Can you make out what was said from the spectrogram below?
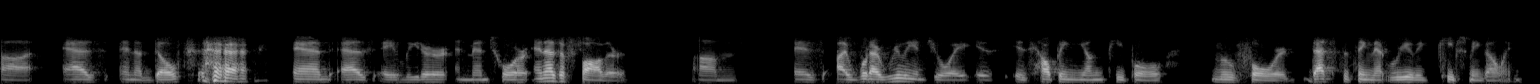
uh, as an adult and as a leader and mentor and as a father um, is I what I really enjoy is is helping young people move forward. That's the thing that really keeps me going.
